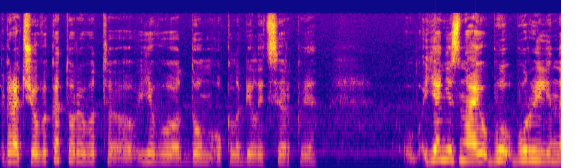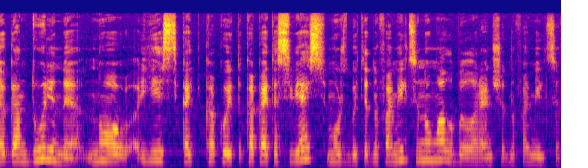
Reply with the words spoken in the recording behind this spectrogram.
Грачевы, который вот э, его дом около Белой церкви. Я не знаю, Бурылины, Гандурины, но есть какая-то связь, может быть, однофамильцы, но мало было раньше однофамильцев.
